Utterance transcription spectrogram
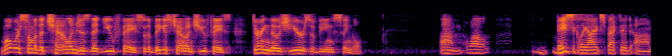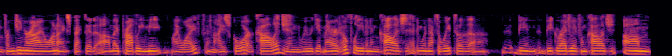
what were some of the challenges that you faced, or the biggest challenge you faced during those years of being single? Um, well, basically, I expected um, from junior high on, I expected um, I'd probably meet my wife in high school or college, and we would get married. Hopefully, even in college, I wouldn't have to wait till the, being be graduate from college. Um,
